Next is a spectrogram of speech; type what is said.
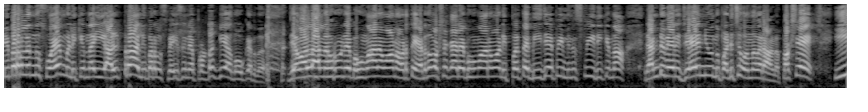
ലിബറൽ എന്ന് സ്വയം വിളിക്കുന്ന ഈ അൾട്രാ ലിബറൽ സ്പേസിനെ പ്രൊട്ടക്ട് ചെയ്യാൻ നോക്കരുത്. ജവഹർലാൽ നെഹ്റുവിനെ ബഹുമാനമാണ് അവിടുത്തെ ഇടതുപക്ഷക്കാരെ ബഹുമാനമാണ് ഇപ്പോഴത്തെ ബി ജെ പി മിനിസ്ട്രി ഇരിക്കുന്ന രണ്ടുപേര് ജെ എൻ യു എന്ന് പഠിച്ചു വന്നവരാണ്. പക്ഷേ ഈ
